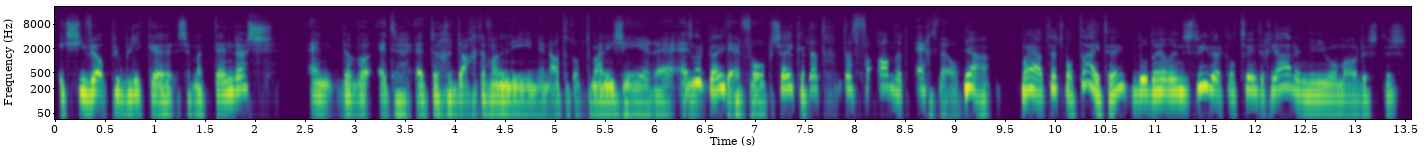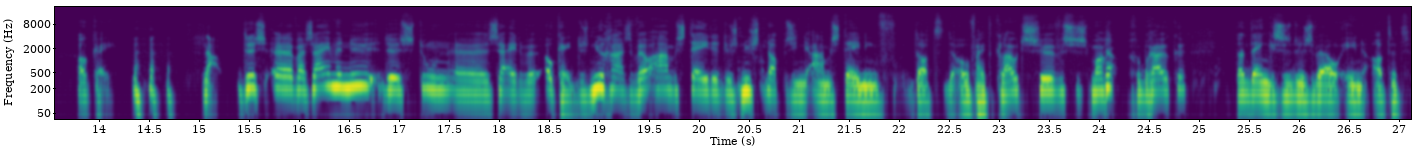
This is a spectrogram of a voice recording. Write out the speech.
Ik zie wel publieke zeg maar, tenders. En de, het, het, de gedachte van lean en altijd optimaliseren. En wordt beter, DevOps. zeker. Dat, dat verandert echt wel. Ja, maar ja, het werd wel tijd. Hè? Ik bedoel, de hele industrie werkt al twintig jaar in die nieuwe modus. Dus Oké. nou, dus eh, waar zijn we nu? Dus toen eh, zeiden we, oké, dus nu gaan ze wel aanbesteden. Dus nu snappen ze in die aanbesteding dat de overheid cloud services mag Ja. gebruiken. Dan denken ze dus wel in altijd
